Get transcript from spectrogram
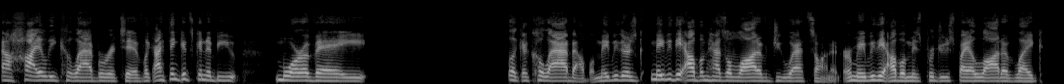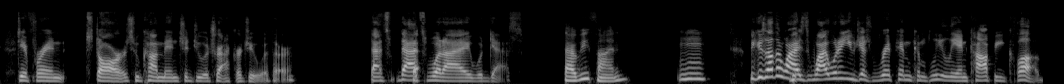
a highly collaborative. Like I think it's going to be more of a like a collab album. Maybe there's maybe the album has a lot of duets on it, or maybe the album is produced by a lot of like different stars who come in to do a track or two with her. That's that's what I would guess. That would be fun. hmm Because otherwise, why wouldn't you just rip him completely and copy Club?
